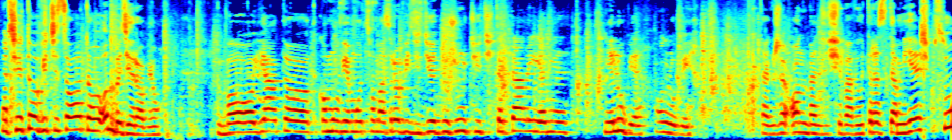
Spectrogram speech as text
Znaczy to wiecie co, to on będzie robił. Bo ja to tylko mówię mu co ma zrobić, gdzie dorzucić i tak dalej. Ja nie, nie lubię, on lubi. Także on będzie się bawił. Teraz dam jeść psu,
